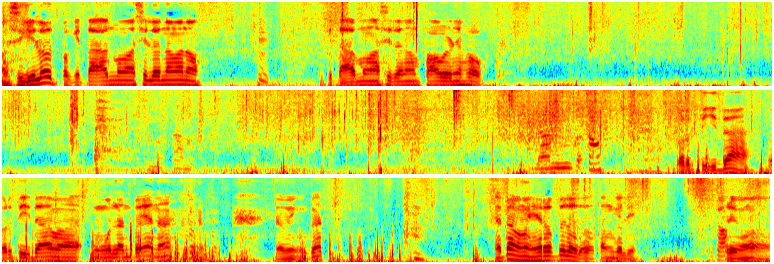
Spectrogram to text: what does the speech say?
Oh, sige Lord, pakitaan mo nga sila ng ano. Hmm. Pakitaan mo nga sila ng power ni Hawk. Daming ugat oh. Partida. Partida, umulan pa yan ha. Daming ugat. Ito, mahirap to Lord. Oh, tanggalin. Ito. Pre mo, oh.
